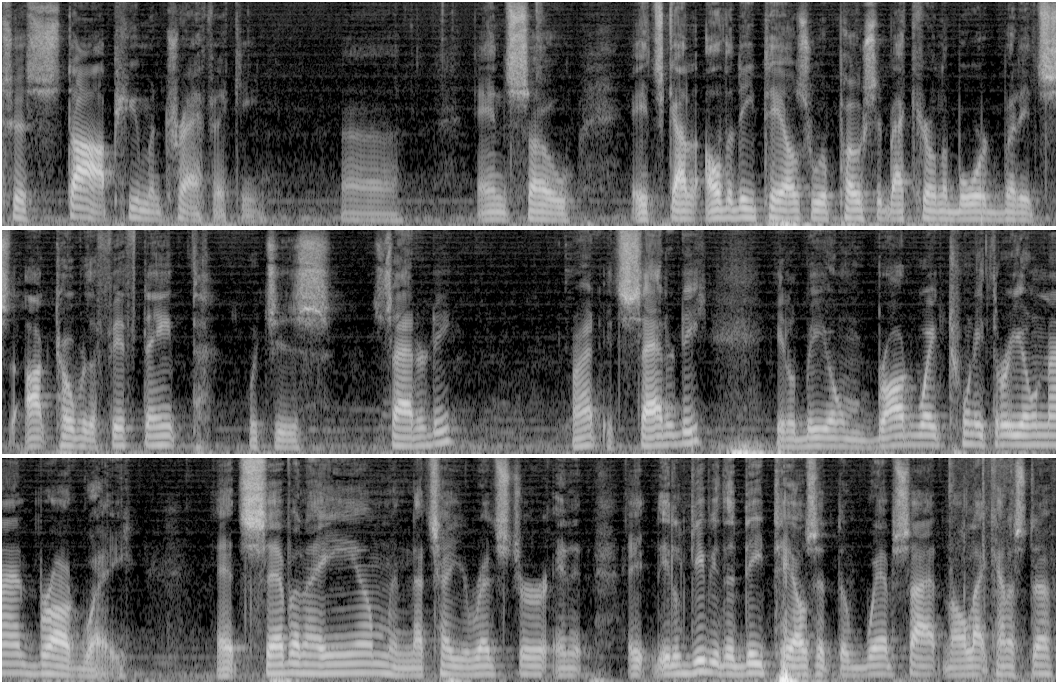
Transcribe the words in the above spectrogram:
to stop human trafficking, uh, and so it's got all the details. We'll post it back here on the board, but it's October the 15th, which is Saturday, right? It's Saturday. It'll be on Broadway, 2309 Broadway at 7 a.m., and that's how you register. And it, it, it'll give you the details at the website and all that kind of stuff.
